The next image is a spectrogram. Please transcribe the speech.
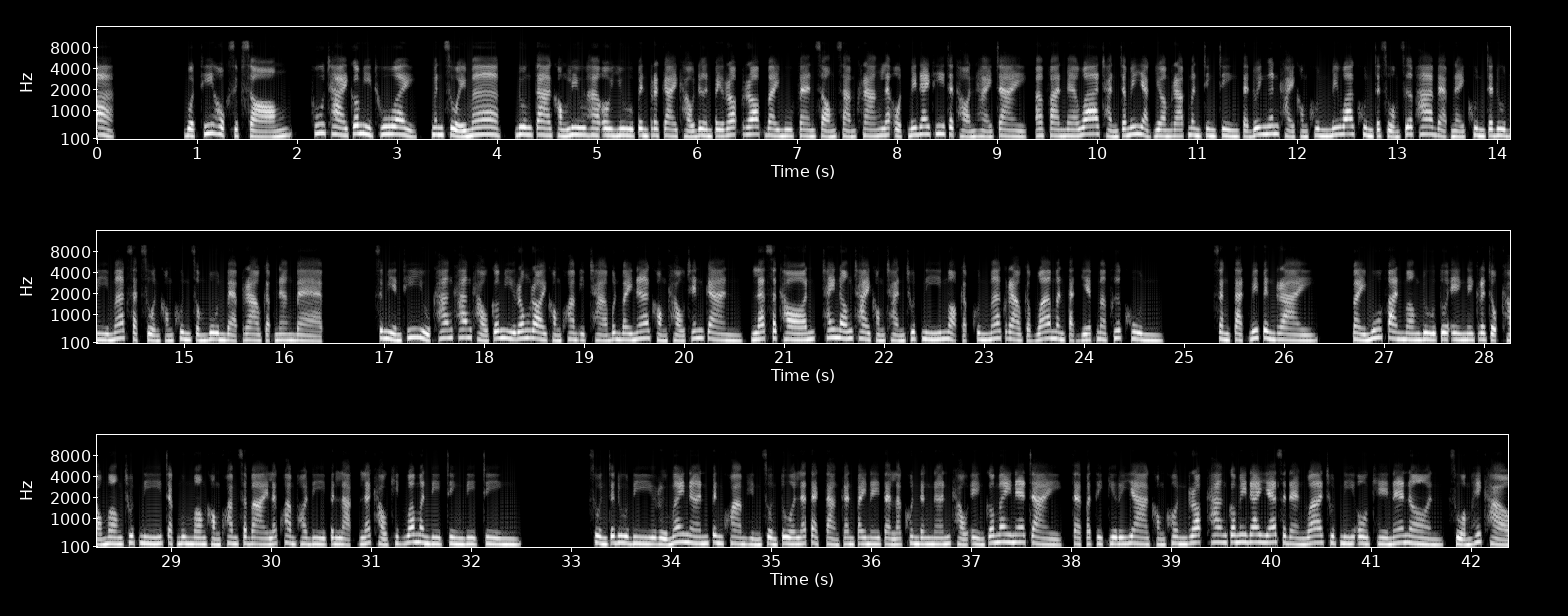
บทที่ 62 ผู้ชายก็มีถ้วย มันสวยมาก ดวงตาของลิวฮาโอยูเป็นประกายเขาเดินไปรอบๆ ใบมูแฟนสองสามครั้งและอดไม่ได้ที่จะถอนหายใจ อาฟานแม้ว่าฉันจะไม่อยากยอมรับมันจริงๆ แต่ด้วยเงื่อนไขของคุณไม่ว่าคุณจะสวมเสื้อผ้าแบบไหนคุณจะดูดีมากสัดส่วนของคุณสมบูรณ์แบบราวกับนางแบบเสมียนที่อยู่ข้างๆเขาก็มีร่องรอยของความอิจฉาบนใบหน้าของเขาเช่นกัน และสะท้อนใช่น้องชายของฉันชุดนี้เหมาะกับคุณมากราวกับว่ามันตัดเย็บมาเพื่อคุณ สั่งตัดไม่เป็นไร ไปมู่ฟานมองดูตัวเองในกระจกเขามองชุดนี้จากมุมมองของความสบายและความพอดีเป็นหลัก และเขาคิดว่ามันดีจริงดีจริง ส่วนจะดูดีหรือไม่นั้นเป็นความเห็นส่วนตัวและแตกต่างกันไปในแต่ละคนดังนั้น เขาเองก็ไม่แน่ใจ แต่ปฏิกิริยาของคนรอบข้างก็ไม่ได้แย่แสดงว่าชุดนี้โอเคแน่นอน สวมให้เขา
